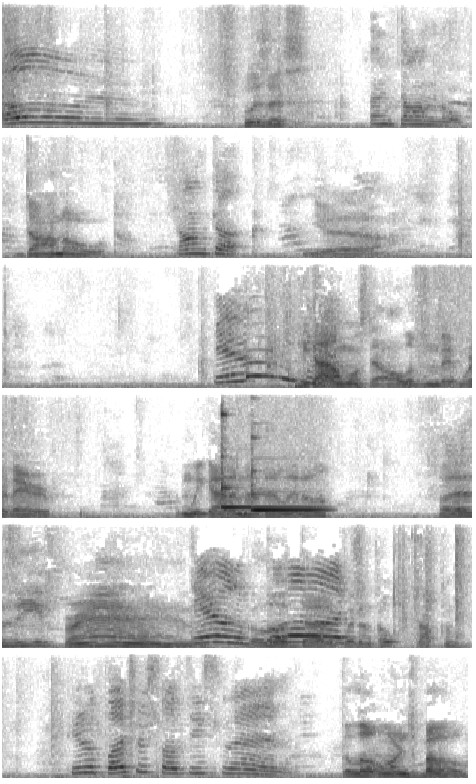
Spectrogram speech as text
Oh, Who is this? and Donald. Donald. Donald Duck. Yeah. He got almost all of them that were there. And we got another little fuzzy friend. There's a A little duck with an oh, dropped him. There's a bunch of Salty's friends. The little orange bow.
